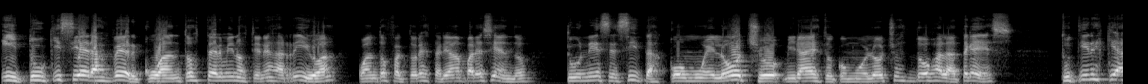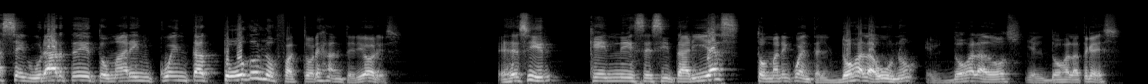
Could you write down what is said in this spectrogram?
y tú quisieras ver cuántos términos tienes arriba, cuántos factores estarían apareciendo, tú necesitas como el 8, mira esto, como el 8 es 2 a la 3, tú tienes que asegurarte de tomar en cuenta todos los factores anteriores. Es decir, que necesitarías tomar en cuenta el 2 a la 1, el 2 a la 2 y el 2 a la 3.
